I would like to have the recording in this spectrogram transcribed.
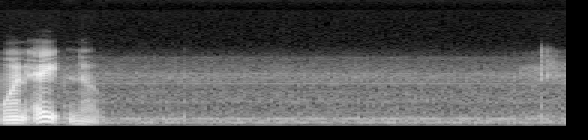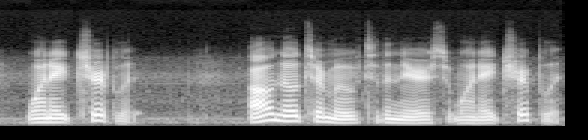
one eighth note. One eighth triplet. All notes are moved to the nearest one eighth triplets.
